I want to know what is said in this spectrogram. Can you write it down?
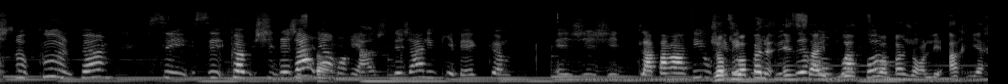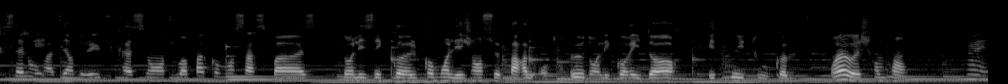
je trouve cool. Comme, c'est, c'est comme, je suis déjà allée à Montréal, je suis déjà allée au Québec, comme, j'ai, j'ai de la parenté au Genre, Québec. tu vois pas le inside look, tu pas- vois pas genre les arrière-scènes, on va dire, de l'éducation, tu vois pas comment ça se passe dans les écoles, comment les gens se parlent entre eux dans les corridors et tout et tout. Comme, ouais, ouais, je comprends. Ouais.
